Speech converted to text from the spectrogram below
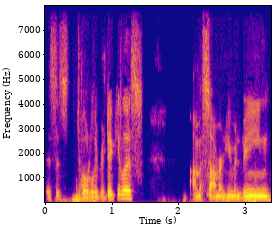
this is totally ridiculous. I'm a sovereign human being.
